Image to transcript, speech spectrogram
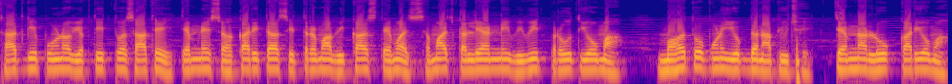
સાદગીપૂર્ણ વ્યક્તિત્વ સાથે તેમને સહકારિતા ક્ષેત્રમાં વિકાસ તેમજ સમાજ કલ્યાણની વિવિધ પ્રવૃત્તિઓમાં મહત્વપૂર્ણ યોગદાન આપ્યું છે. તેમના લોક કાર્યોમાં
